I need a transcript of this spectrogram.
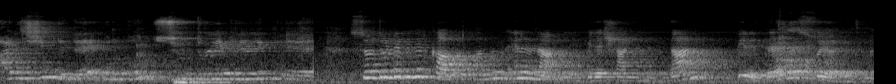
Aynı şimdi de grubun sürdürülebilirlik e, Sürdürülebilir kalkınmanın en önemli bileşenlerinden biri de su yönetimi.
